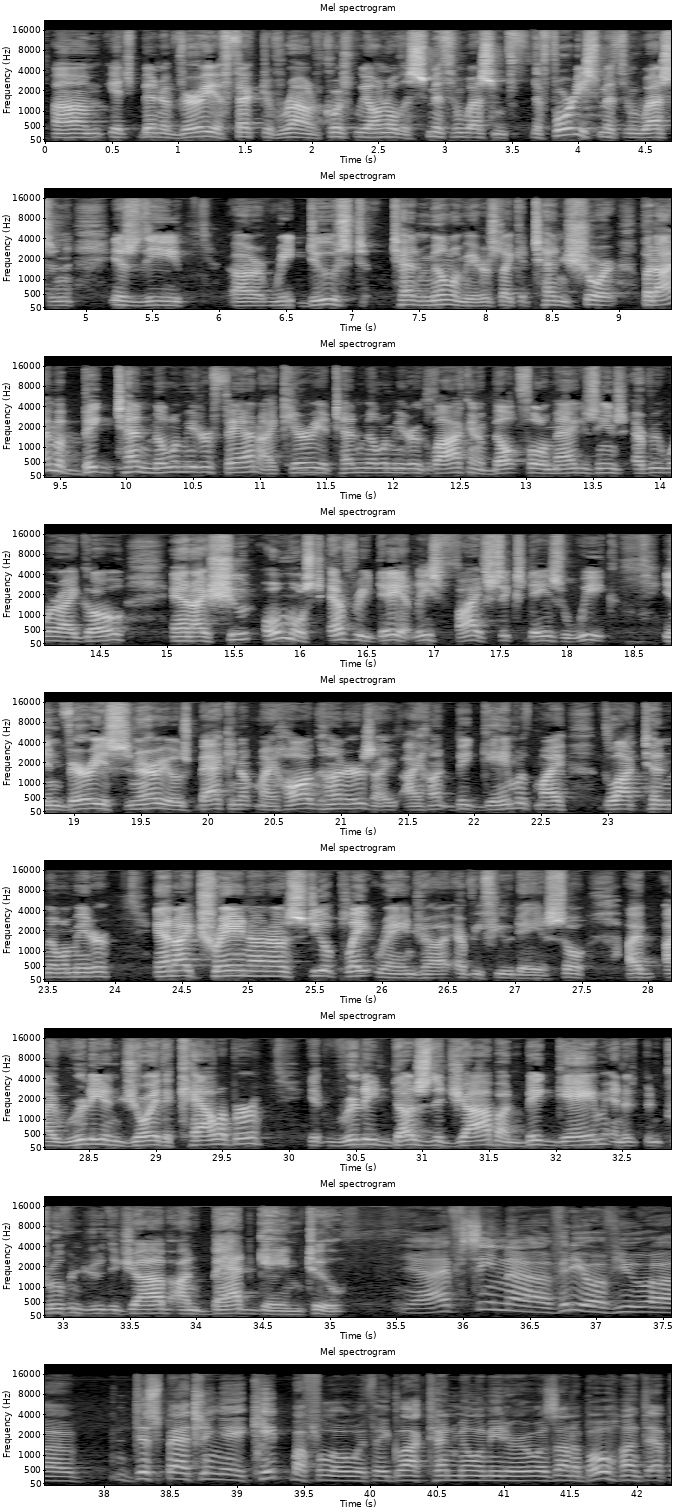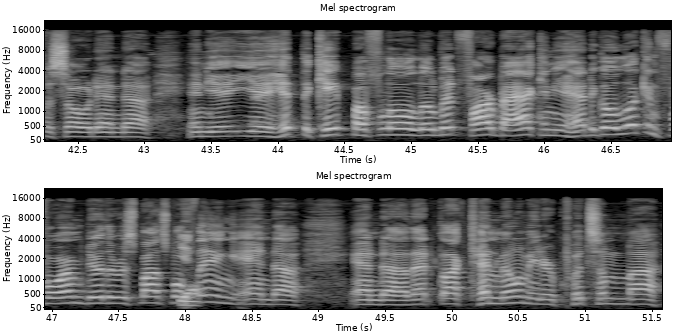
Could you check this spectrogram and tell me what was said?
Um, it's been a very effective round. Of course, we all know the Smith and Wesson, the 40 Smith and Wesson is the uh, reduced 10 millimeters, like a 10 short. But I'm a big 10 millimeter fan. I carry a 10 millimeter Glock and a belt full of magazines everywhere I go. And I shoot almost every day, at least five, six days a week in various scenarios, backing up my hog hunters. I, I hunt big game with my Glock 10 millimeter. And I train on a steel plate range uh, every few days. So I, I really enjoy the caliber. It really does the job on big game, and it's been proven to do the job on bad game too. Yeah, I've seen a video of you uh, dispatching a Cape buffalo with a Glock 10 millimeter. It was on a bow hunt episode, and uh, and you, you hit the Cape buffalo a little bit far back, and you had to go looking for him, do the responsible yep. thing, and uh, and uh, that Glock 10 millimeter put some. Uh,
